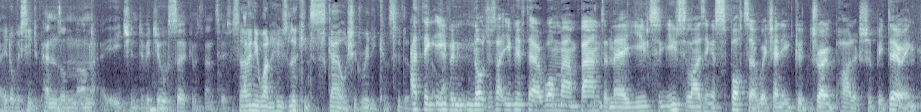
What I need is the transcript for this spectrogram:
It obviously depends on, on each individual circumstances. So anyone who's looking to scale should really consider That. I think even not just that, even if they're a one man band and they're ut- utilising a spotter, which any good drone pilot should be doing,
